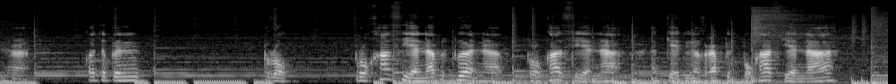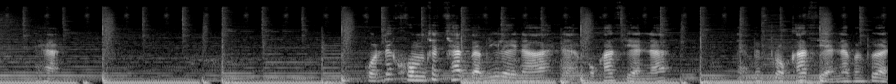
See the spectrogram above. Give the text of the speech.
นะฮะก็จะเป็นปรกปรกห้าเสียนนะเพื่อนๆนะปรกห้าเสียนนะสังเกตดูนะครับเป็นปรกห้าเสียนนะนะฮะกดได้คมชัดๆแบบนี้เลยนะเนี่ยปกค่าเสียนนะเนี่ยเป็นปกค่าเสียนนะเพื่อน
